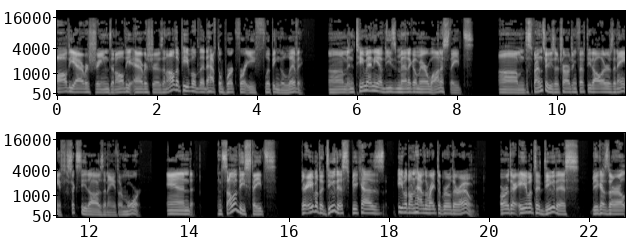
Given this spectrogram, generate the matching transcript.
all the average Janes and all the average Joes and all the people that have to work for a flipping living. Um, in too many of these medical marijuana states, um, dispensaries are charging fifty dollars an eighth, sixty dollars an eighth, or more. And in some of these states, they're able to do this because people don't have the right to grow their own or they're able to do this because they're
